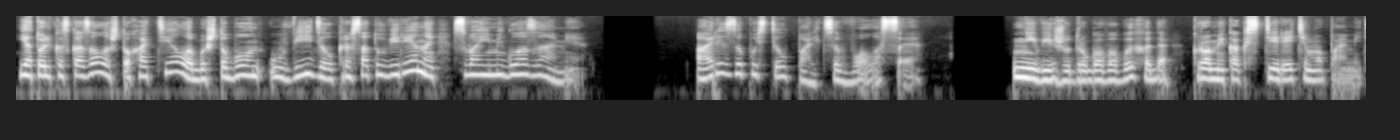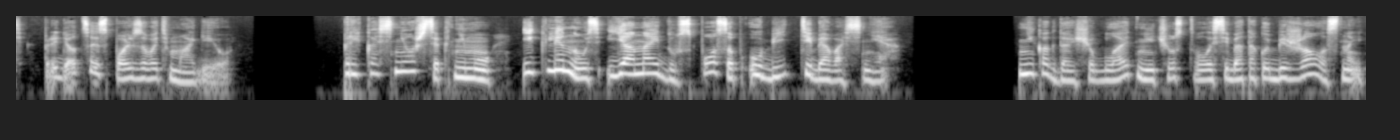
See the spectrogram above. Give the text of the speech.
Я только сказала, что хотела бы, чтобы он увидел красоту Верены своими глазами. Арис запустил пальцы в волосы. «Не вижу другого выхода, кроме как стереть ему память. Придется использовать магию». «Прикоснешься к нему, и клянусь, я найду способ убить тебя во сне». Никогда еще Блайт не чувствовала себя такой безжалостной,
